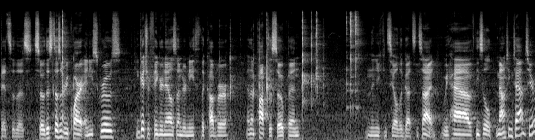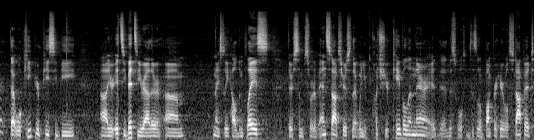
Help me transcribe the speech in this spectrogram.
bits of this. So this doesn't require any screws. You can get your fingernails underneath the cover and then pop this open and then you can see all the guts inside. We have these little mounting tabs here that will keep your PCB, uh, your itsy bitsy rather, um, nicely held in place. There's some sort of end stops here so that when you push your cable in there, it, uh, this, will, this little bumper here will stop it.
